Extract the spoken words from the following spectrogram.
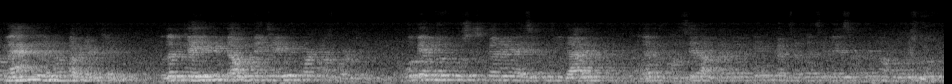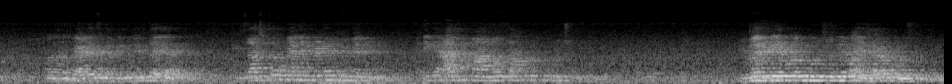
प्लान जो है ना परफेक्ट चाहिए उधर कहीं भी डाउट नहीं चाहिए वो भी हम लोग कोशिश कर रहे हैं, ऐसे कुछ इदारे अगर हमसे रब्ता करके कंसल्टेंसी ले सकते हैं तो हम लोग उसको गाइडेंस करने के लिए तैयार है। डिजास्टर मैनेजमेंट एंड ह्यूमैनिटी यानी कि आज मानवता हम लोग भूल चुके हैं। ह्यूमैनिटी हम लोग भूल चुके हैं, भाईचारा भूल चुके हैं।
